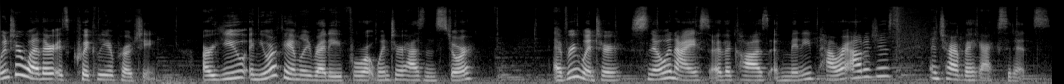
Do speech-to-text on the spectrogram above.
Winter weather is quickly approaching. Are you and your family ready for what winter has in store? Every winter, snow and ice are the cause of many power outages and traffic accidents.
